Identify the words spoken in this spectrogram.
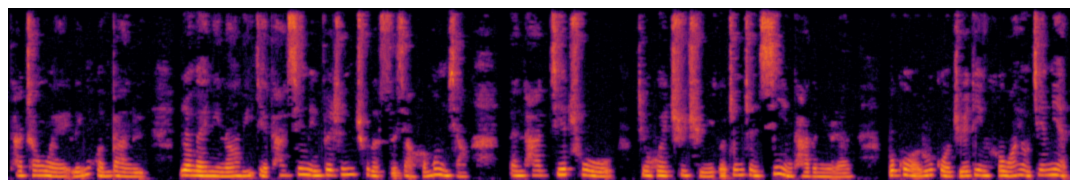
他称为灵魂伴侣，认为你能理解他心灵最深处的思想和梦想，但他接触就会去娶一个真正吸引他的女人。不过，如果决定和网友见面，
